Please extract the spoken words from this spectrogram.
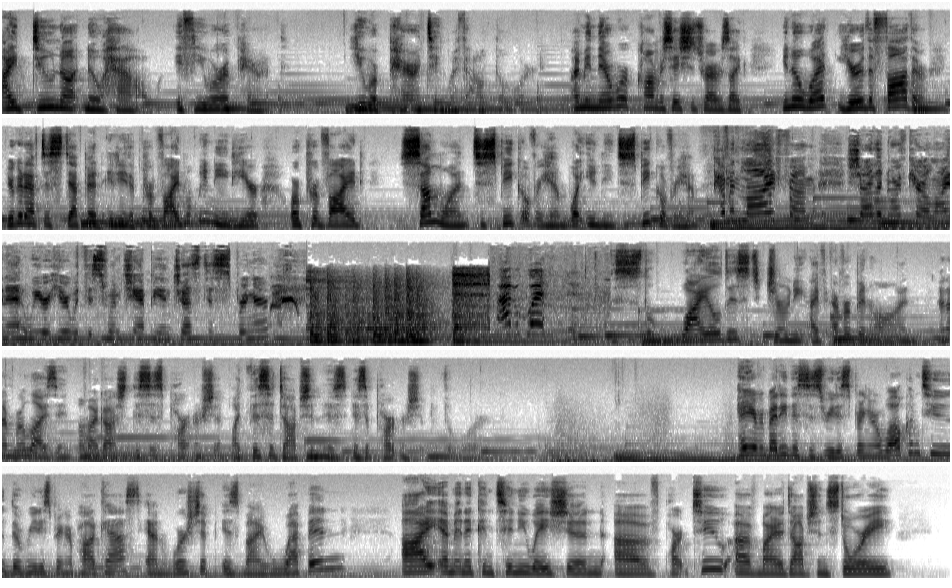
I do not know how, if you are a parent, you are parenting without the Lord. I mean, there were conversations where I was like, you know what? You're the father. You're going to have to step in and either provide what we need here or provide someone to speak over him what you need to speak over him. Coming live from Charlotte, North Carolina, we are here with the swim champion Justice Springer. I have a question. This is the wildest journey I've ever been on. And I'm realizing, oh my gosh, this is partnership. Like this adoption is, is a partnership with the Lord. Hey, everybody, this is Rita Springer. Welcome to the Rita Springer podcast, and worship is my weapon. I am in a continuation of part two of my adoption story.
